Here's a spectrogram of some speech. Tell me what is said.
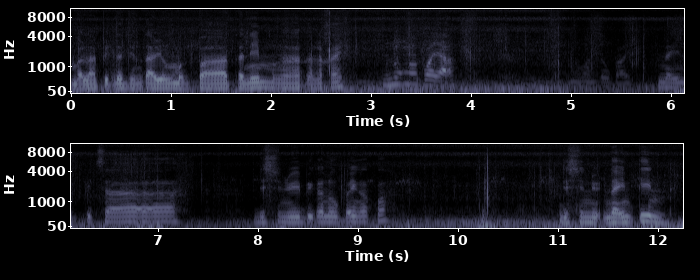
Malapit na din tayong magpatanim mga kalakay. Ano nga? Ano pa? 9 feet sa 19 kanupay nga ko. 19.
